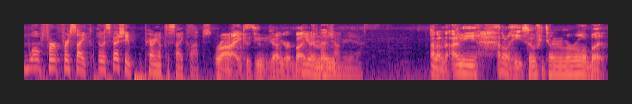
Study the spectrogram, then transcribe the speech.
Well, for for Cyc, especially pairing up to Cyclops. Right, because he was younger. But He was much then- younger, yeah. I don't know. I mean, I don't hate Sophie Turner in the role, but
